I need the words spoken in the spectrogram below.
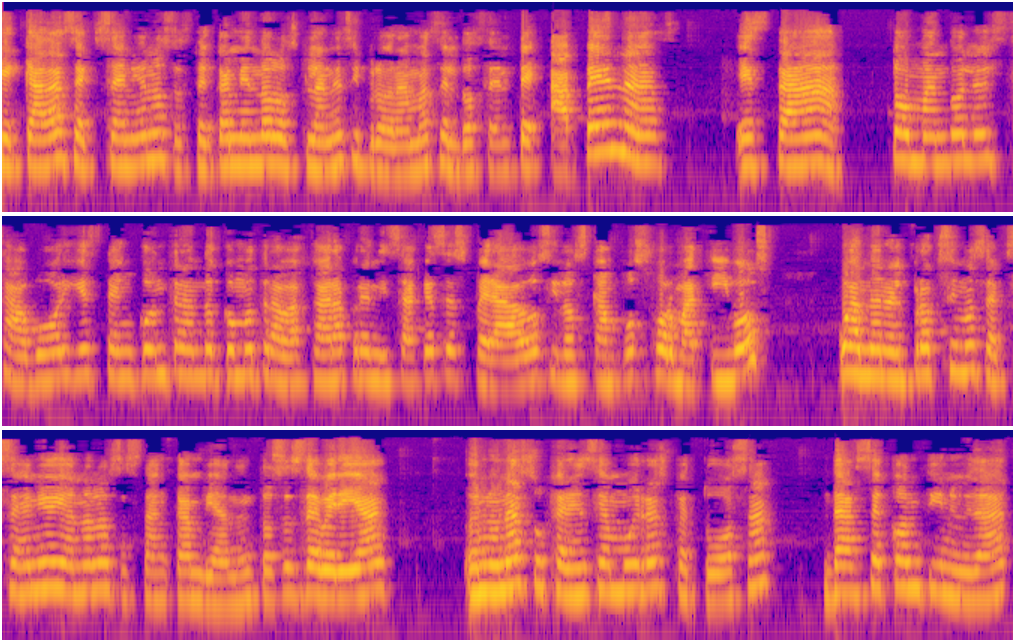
que cada sexenio nos estén cambiando los planes y programas. El docente apenas está tomándole el sabor y está encontrando cómo trabajar aprendizajes esperados y los campos formativos, cuando en el próximo sexenio ya no los están cambiando. Entonces debería, en una sugerencia muy respetuosa, darse continuidad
